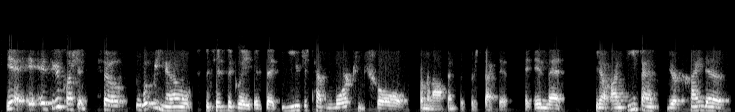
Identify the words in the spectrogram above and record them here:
Yeah, it's a good question. So what we know statistically is that you just have more control from an offensive perspective in that you know, on defense, you're kind of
